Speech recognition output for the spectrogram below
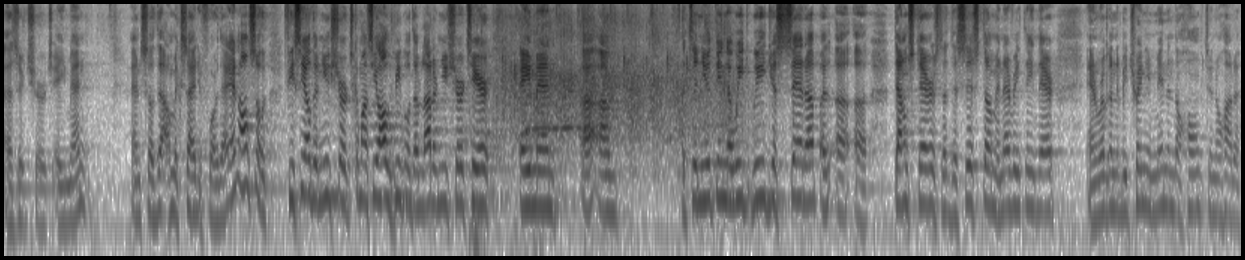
as a church. Amen. And so that, I'm excited for that. And also, if you see all the new shirts, come on, see all the people with a lot of new shirts here. Amen. Uh, um, it's a new thing that we, we just set up uh, uh, uh, downstairs, the, the system and everything there. And we're going to be training men in the home to know how to,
